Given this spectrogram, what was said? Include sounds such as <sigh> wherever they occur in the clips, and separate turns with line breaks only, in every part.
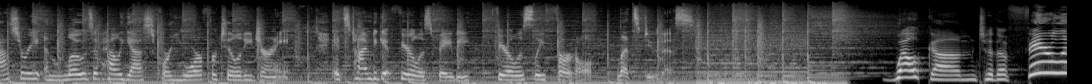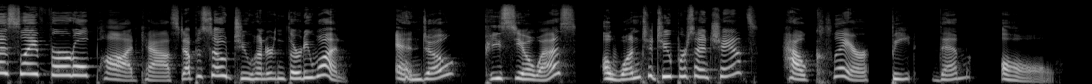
badassery, and loads of hell yes for your fertility journey. It's time to get fearless, baby. Fearlessly fertile. Let's do this.
Welcome to the Fearlessly Fertile Podcast, episode 231. Endo? PCOS? A 1 to 2% chance? How Claire beat them all.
